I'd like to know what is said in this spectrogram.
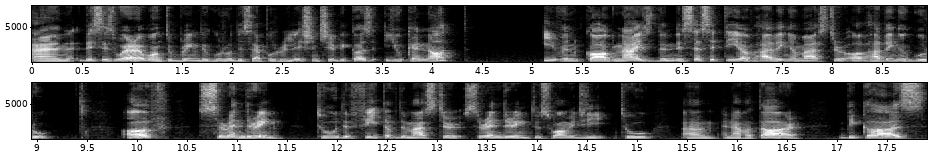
And this is where I want to bring the guru disciple relationship because you cannot even cognize the necessity of having a master, of having a guru, of surrendering to the feet of the master, surrendering to Swamiji, to um, an avatar, because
